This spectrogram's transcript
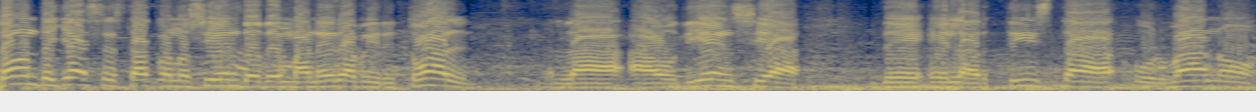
donde ya se está conociendo de manera virtual la audiencia del artista urbano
